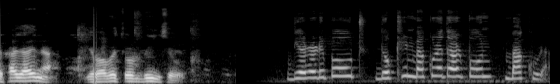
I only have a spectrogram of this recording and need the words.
দেখা যায় না। যেভাবে চোট দিয়েছে ও। রিপোর্ট দক্ষিণ বাঁকুড়া দর্পণ, বাঁকুড়া।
